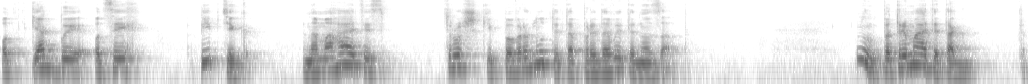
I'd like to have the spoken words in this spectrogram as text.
от якби оцей піптик намагаєтесь трошки повернути та придавити назад. Ну, потримайте так там,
